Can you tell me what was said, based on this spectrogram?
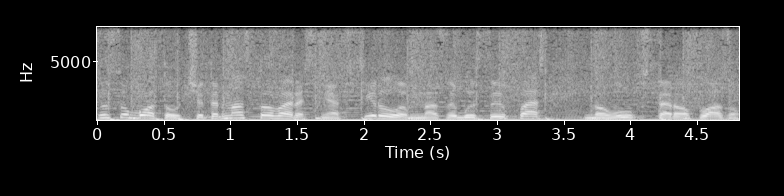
цю суботу, 14 вересня, всі рулим на ЗБС Фест, нову стереоплазу.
